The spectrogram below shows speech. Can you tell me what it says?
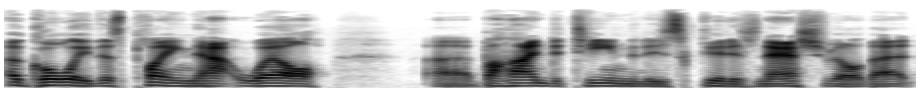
a goalie that's playing that well uh, behind a team that is good as Nashville, that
